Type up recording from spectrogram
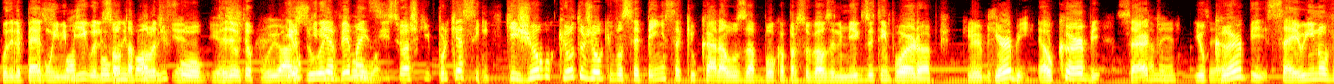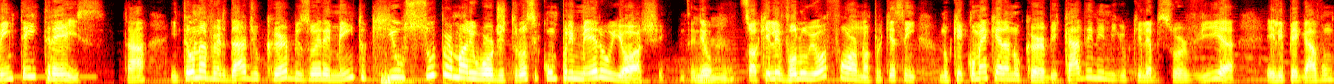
quando ele pega um inimigo, ele solta a bola de é. fogo. Isso. Entendeu? Então, eu queria ver mais voa. isso. Eu acho que. Porque assim, que jogo, que outro jogo que você pensa que o cara usa a boca pra sugar os inimigos e tem power-up? Kirby. Kirby? É o Kirby, certo? Exatamente. E o Certo. Kirby saiu em 93, tá? Então, na verdade, o Kirby usou o elemento que o Super Mario World trouxe com o primeiro Yoshi, entendeu? Uhum. Só que ele evoluiu a fórmula, porque assim, no que, como é que era no Kirby? Cada inimigo que ele absorvia, ele pegava um,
